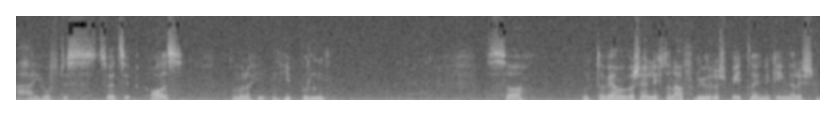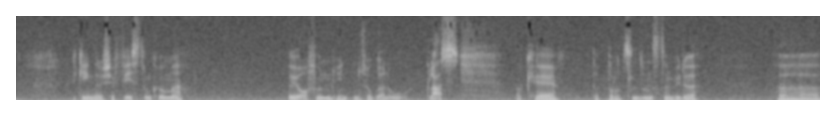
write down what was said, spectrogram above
Ah, ich hoffe, das zahlt sich aus. Wir nach hinten hinbuddeln. So. Und da werden wir wahrscheinlich dann auch früher oder später in die gegnerischen, die gegnerische Festung kommen. Ja, von hinten sogar. Oh, Glas. Okay, da brutzelt uns dann wieder. Ah,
